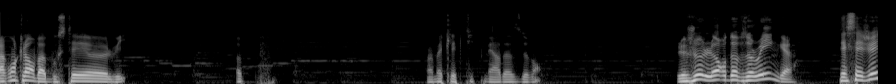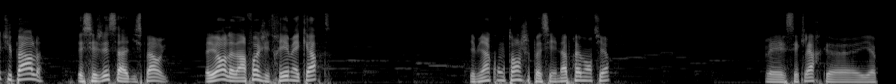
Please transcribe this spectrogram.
Par contre, là, on va booster euh, lui. Hop. On va mettre les petites merdas devant. Le jeu Lord of the Ring. TCG, tu parles? TCG, ça a disparu. D'ailleurs, la dernière fois, j'ai trié mes cartes. J'étais bien content, j'ai passé une après entière. Mais c'est clair que y a...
